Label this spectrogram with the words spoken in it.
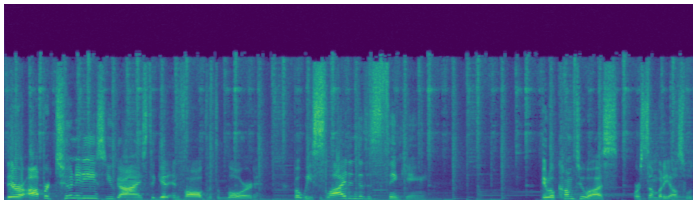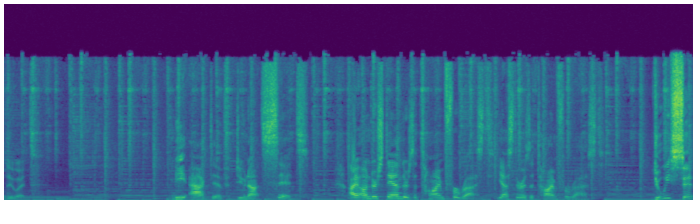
There are opportunities, you guys, to get involved with the Lord, but we slide into this thinking it will come to us or somebody else will do it. Be active, do not sit. I understand there's a time for rest. Yes, there is a time for rest. Do we sit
